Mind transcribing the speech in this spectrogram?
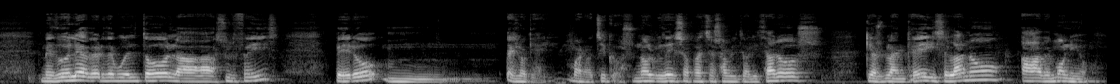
Me duele haber devuelto la Surface, pero mm, es lo que hay. Bueno, chicos, no olvidéis, sospechosos, habitualizaros, que os blanqueéis el ano a demonio.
